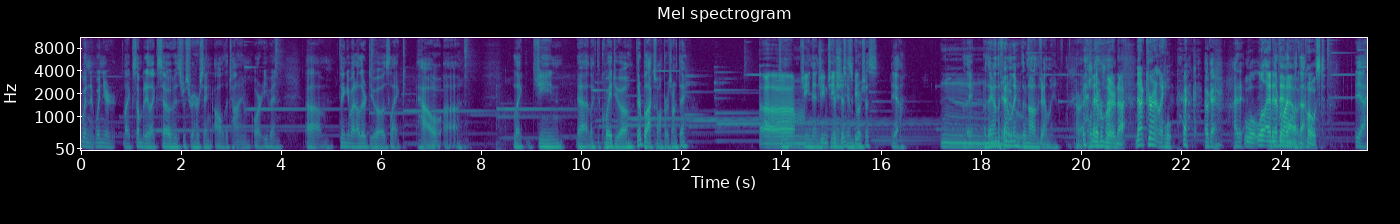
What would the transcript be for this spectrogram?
when when you're like somebody like so who's just rehearsing all the time, or even um, thinking about other duos like how uh, like Gene, uh, like the Quey duo, they're Black Swampers, aren't they? Gene, Um, Gene and Gene Gene, and Tim? Broscious. Yeah, are Mm, they, are they on the family? They're not on the No. family. All right. Well, never mind. They're not. Not currently. Well, Okay. I, we'll we'll edit that out that. post. Yeah.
